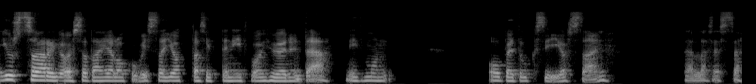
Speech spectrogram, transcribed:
just sarjoissa tai elokuvissa, jotta sitten niitä voi hyödyntää, niitä mun opetuksia jossain tällaisessa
